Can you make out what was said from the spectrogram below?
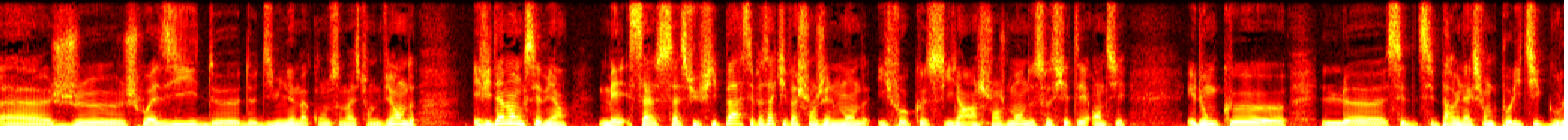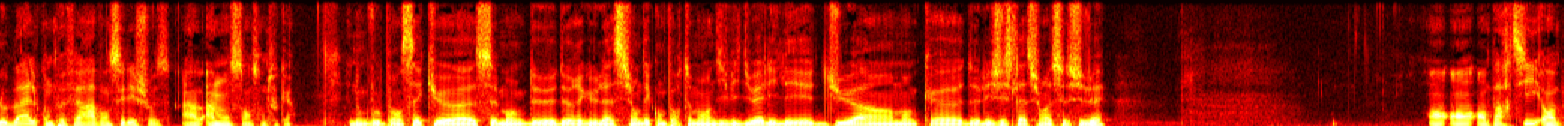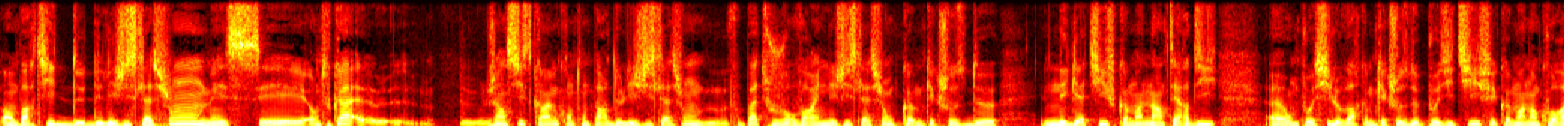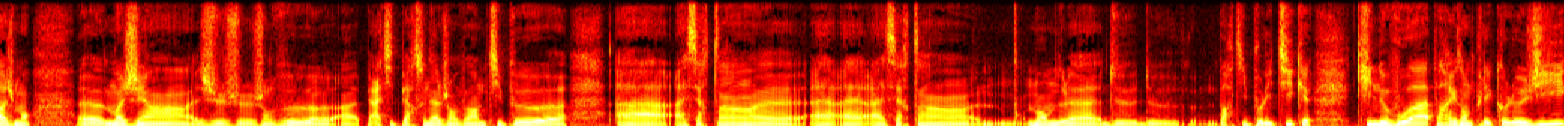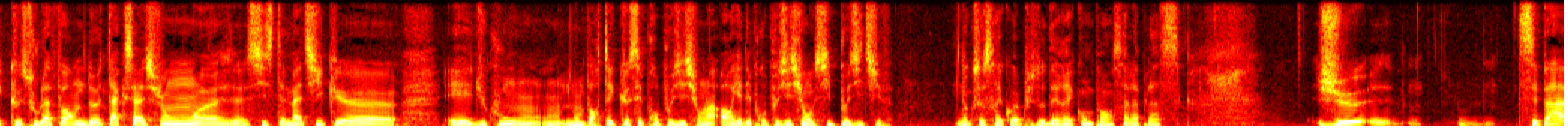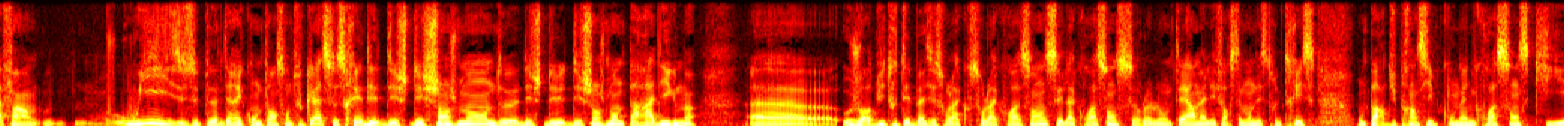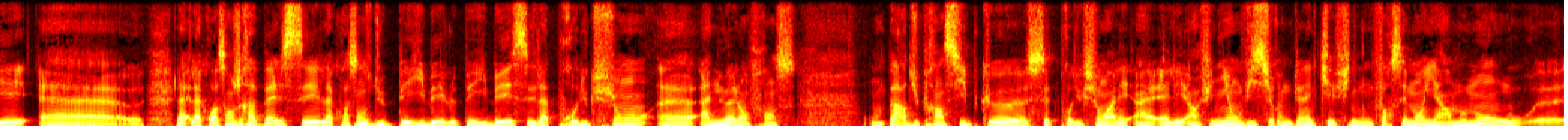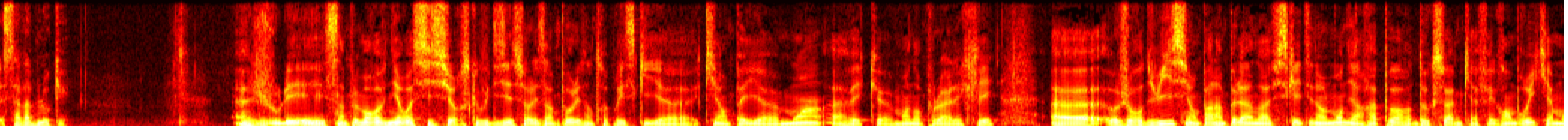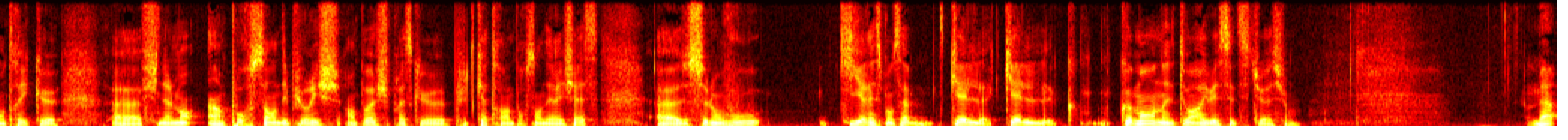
je choisis de, diminuer ma consommation de viande, Évidemment que c'est bien, mais ça, ça suffit pas, c'est pas ça qui va changer le monde. Il faut qu'il y ait un changement de société entier. Et donc, euh, c'est par une action politique globale qu'on peut faire avancer les choses, à, mon sens en tout cas. Et donc, vous pensez que euh, ce manque de, régulation des comportements individuels, il est dû à un manque euh, de législation à ce sujet? En, partie, en, partie des législations, mais c'est en tout cas j'insiste quand même quand on parle de législation, faut pas toujours voir une législation comme quelque chose de négatif, comme un interdit. Euh, on peut aussi le voir comme quelque chose de positif et comme un encouragement. Euh, moi, j'ai un, j'en veux euh, à titre personnel, j'en veux un petit peu à, certains, à, certains membres de, la, de, partis politiques qui ne voient, par exemple, l'écologie que sous la forme de taxation systématique et du coup, on n'ont porté que ces propositions-là. Or, il y a des propositions aussi positives. Donc ce serait quoi plutôt des récompenses à la place? Je c'est pas enfin oui c'est peut-être des récompenses en tout cas ce serait des, changements de des, changements de paradigme. Euh, aujourd'hui tout est basé sur la sur la croissance et la croissance sur le long terme elle est forcément destructrice. On part du principe qu'on a une croissance qui est euh, la, croissance je rappelle c'est la croissance du PIB le PIB c'est la production euh, annuelle en France on part du principe que cette production, elle est, infinie, on vit sur une planète qui est finie. Donc forcément, il y a un moment où euh, ça va bloquer. Euh, je voulais simplement revenir aussi sur ce que vous disiez sur les impôts, les entreprises qui, euh, en payent moins avec moins d'emplois à la clé. Aujourd'hui, si on parle un peu de la fiscalité dans le monde, il y a un rapport d'Oxfam qui a fait grand bruit, qui a montré que finalement 1% des plus riches empochent presque plus de 80% des richesses. selon vous, qui est responsable quel, quel, Comment en est-on arrivé à cette situation? Ben,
